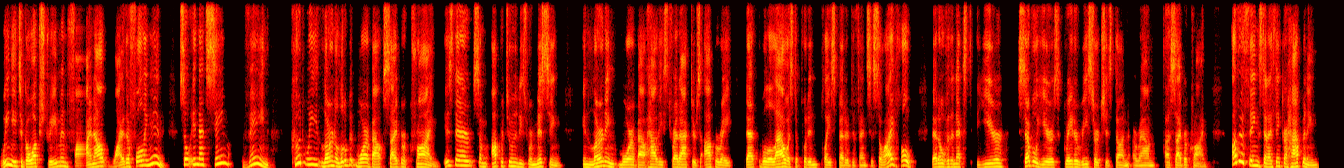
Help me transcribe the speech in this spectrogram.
We need to go upstream and find out why they're falling in. So, in that same vein, could we learn a little bit more about cyber crime? Is there some opportunities we're missing in learning more about how these threat actors operate that will allow us to put in place better defenses? So I hope that over the next year, several years, greater research is done around uh, cyber crime. Other things that I think are happening,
